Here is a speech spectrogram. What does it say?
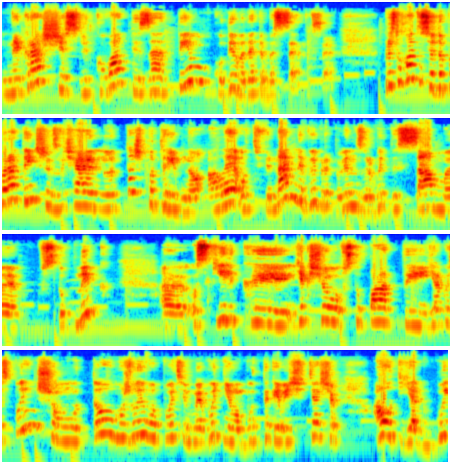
найкраще слідкувати за тим, куди веде тебе серце. Прислухатися до порад інших, звичайно, теж потрібно, але от фінальний вибір повинен зробити саме вступник. Е, Оскільки, якщо вступати якось по-іншому, то можливо потім в майбутньому буде таке відчуття, що а от якби,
